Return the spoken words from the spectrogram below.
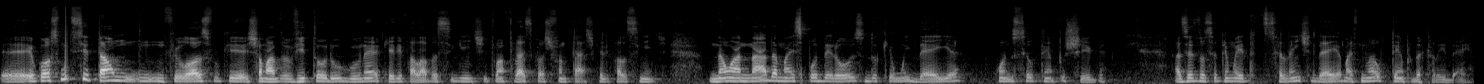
é, eu gosto muito de citar um, um, filósofo que chamado Vitor Hugo, né, que ele falava o seguinte, uma frase que eu acho fantástica, ele fala o seguinte: não há nada mais poderoso do que uma ideia quando o seu tempo chega. Às vezes você tem uma excelente ideia, mas não é o tempo daquela ideia.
